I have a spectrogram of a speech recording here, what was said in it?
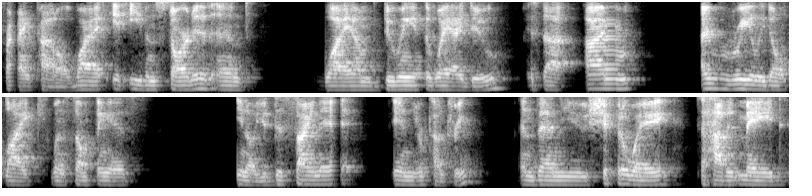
Frank Paddle, why it even started, and why I'm doing it the way I do is that I'm I really don't like when something is, you know, you design it in your country and then you ship it away to have it made,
